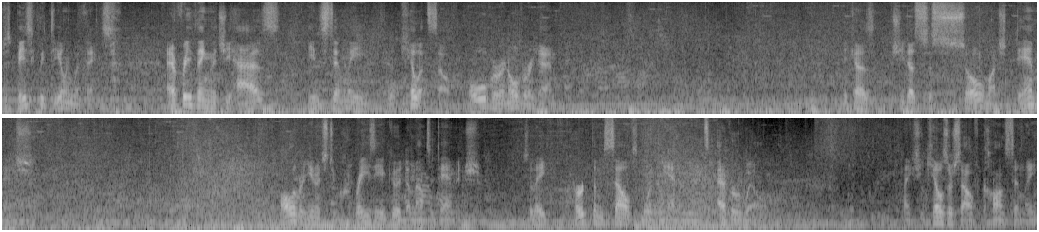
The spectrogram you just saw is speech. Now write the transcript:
just basically dealing with things. Everything that she has instantly will kill itself over and over again. Because she does just so much damage. All of her units do crazy good amounts of damage. So they hurt themselves more than the enemy units ever will. Like she kills herself constantly.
